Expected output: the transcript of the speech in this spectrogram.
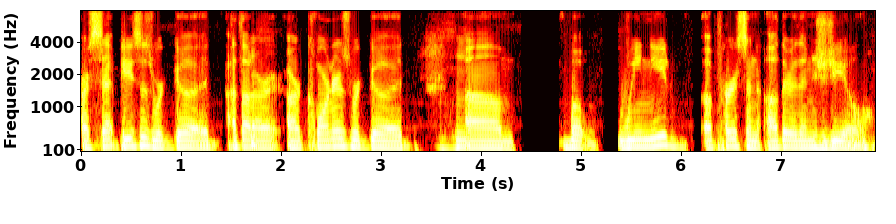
our set pieces were good. I thought our our corners were good. Mhm. Um but we need a person other than Gilles,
